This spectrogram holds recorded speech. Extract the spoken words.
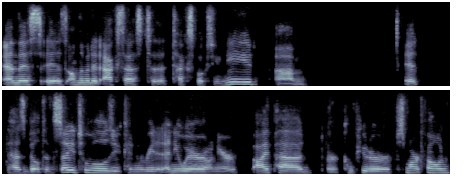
And this is unlimited access to the textbooks you need. Um, it has built in study tools. You can read it anywhere on your iPad or computer, or smartphone.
